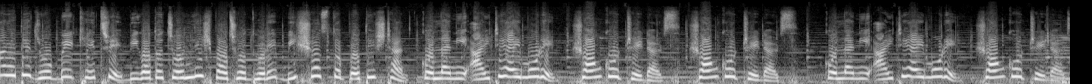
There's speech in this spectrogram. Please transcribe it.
ইমারতি দ্রব্যের ক্ষেত্রে বিগত চল্লিশ বছর ধরে বিশ্বস্ত প্রতিষ্ঠান কল্যাণী আইটিআই মোড়ের Shankar traders Shankar traders, Kalyani ITI মোড়ের শঙ্কর ট্রেডার্স।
